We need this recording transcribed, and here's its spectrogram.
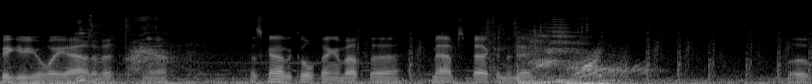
figure your way out of it. Yeah. That's kind of the cool thing about the maps back in the day. Whoa.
